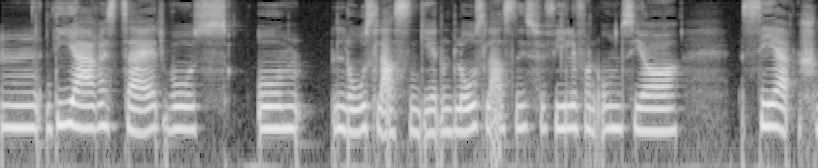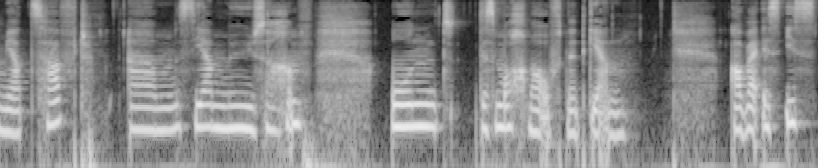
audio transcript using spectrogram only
mm, die Jahreszeit, wo es um Loslassen geht. Und Loslassen ist für viele von uns ja sehr schmerzhaft, ähm, sehr mühsam. Und das machen wir oft nicht gern. Aber es ist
